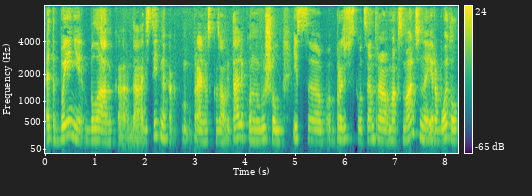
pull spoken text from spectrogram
это Бенни Бланка. Да, действительно, как правильно сказал Виталик, он вышел из э, продюсерского центра Макс Мартина и работал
